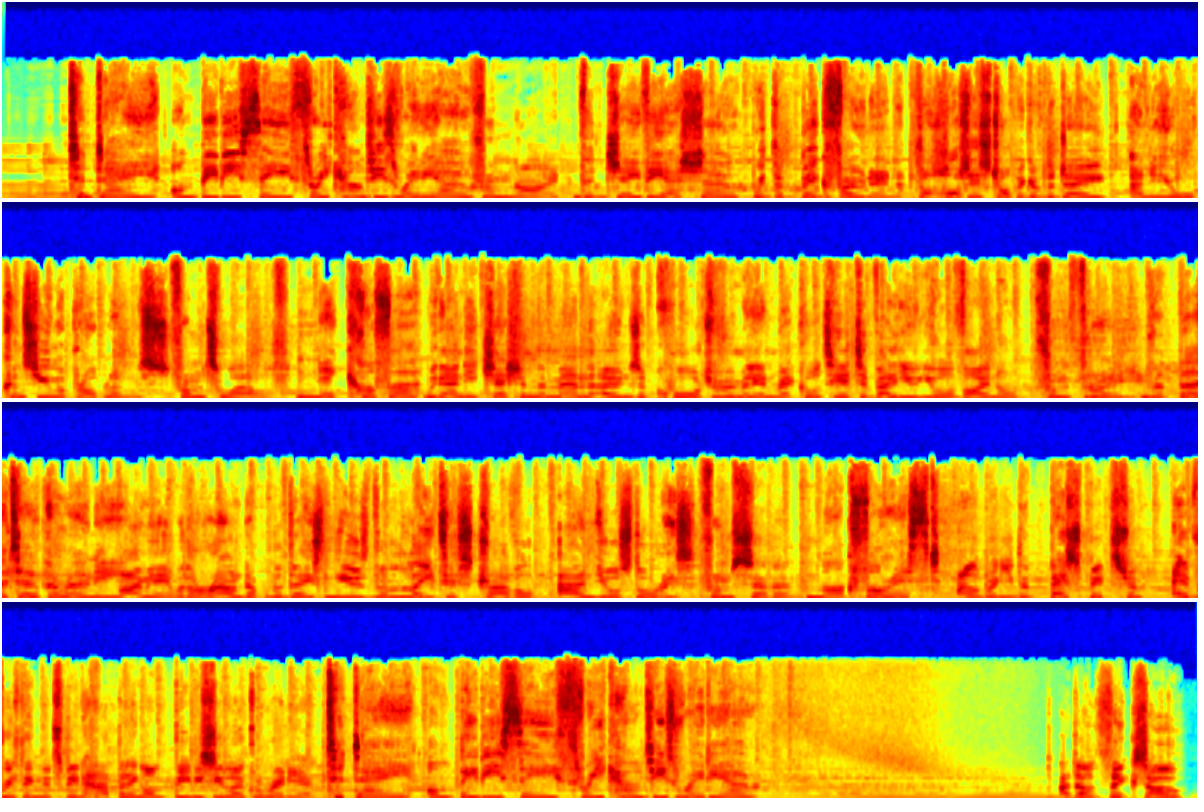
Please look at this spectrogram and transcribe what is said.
Today on BBC Three Counties Radio. From 9. The JVS Show. With the big phone in, the hottest topic of the day, and your consumer problems. From 12. Nick Coffer. With Andy Chesham, the man that owns a quarter of a million records, here to value your vinyl. From 3. Roberto Perrone. I'm here with a roundup of the day's news, the latest travel, and your stories. From 7. Mark Forrest. I'll bring you the best bits from everything that's been happening on BBC Local Radio. Today on BBC Three Counties Radio. I don't think so.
